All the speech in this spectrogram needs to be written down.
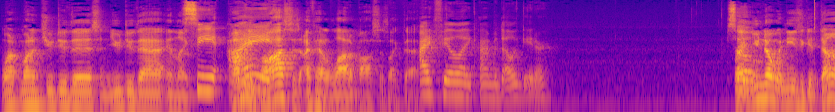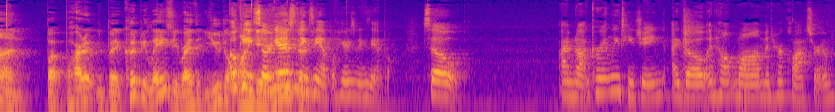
why, why don't you do this and you do that? And like, See, how many bosses? I've had a lot of bosses like that. I feel like I'm a delegator. So, right, you know what needs to get done, but part of, but it could be lazy, right? That you don't want to okay, get so here's an dirty. example. Here's an example. So I'm not currently teaching. I go and help mom in her classroom.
